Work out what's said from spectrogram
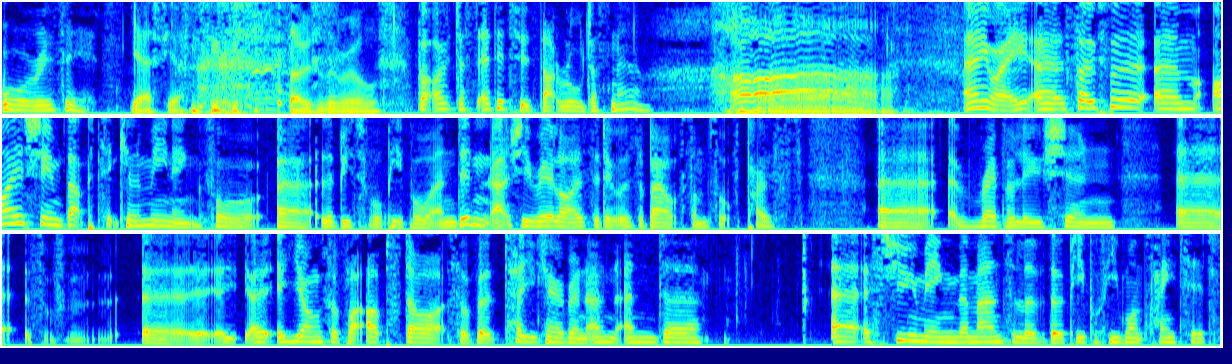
or is it? Yes, yes, it is. Those are the rules. But I've just edited that rule just now. Ah. Anyway, uh, so for um, I assumed that particular meaning for uh, the beautiful people, and didn't actually realise that it was about some sort of post uh, revolution. Uh, sort of, uh, a, a young sort of like upstart, sort of taking over and and, and uh, uh, assuming the mantle of the people he once hated.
